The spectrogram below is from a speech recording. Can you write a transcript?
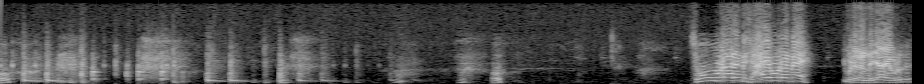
ഓ. ചൂടാ രണ്ട് ചായ കൂടണേ. ഇവിടെ രണ്ട് ചായ കൊടുക്ക്.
